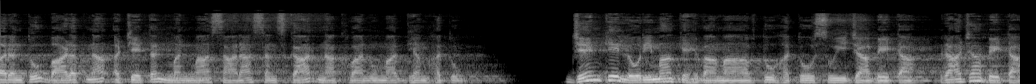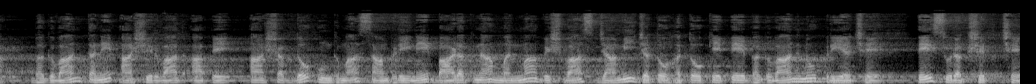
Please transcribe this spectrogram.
પરંતુ બાળકના અચેતન મનમાં સારા સંસ્કાર નાખવાનું માધ્યમ હતું. જેમ કે લોરીમાં કહેવામાં આવતું હતું, સુઈ જા બેટા, રાજા બેટા, ભગવાન તને આશીર્વાદ આપે. આ શબ્દો ઊંઘમાં સાંભળીને બાળકના મનમાં વિશ્વાસ જામી જતો હતો કે તે ભગવાનનો પ્રિય છે, તે સુરક્ષિત છે.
